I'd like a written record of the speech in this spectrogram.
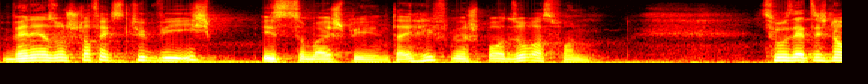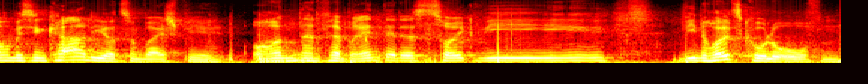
Wenn er so ein Stoffwechseltyp wie ich ist zum Beispiel, da hilft mir Sport sowas von. Zusätzlich noch ein bisschen Cardio zum Beispiel. Und dann verbrennt er das Zeug wie, wie ein Holzkohleofen.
